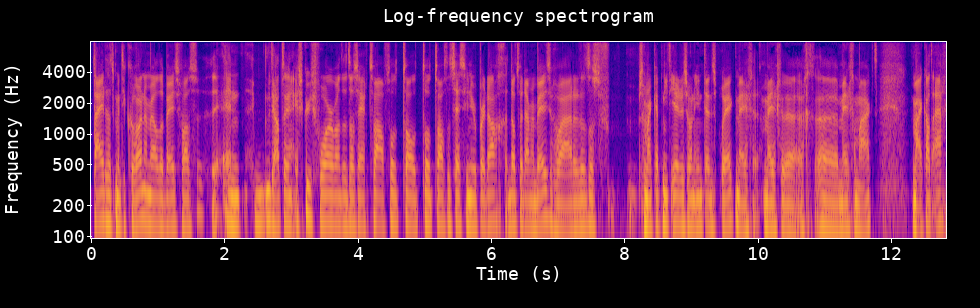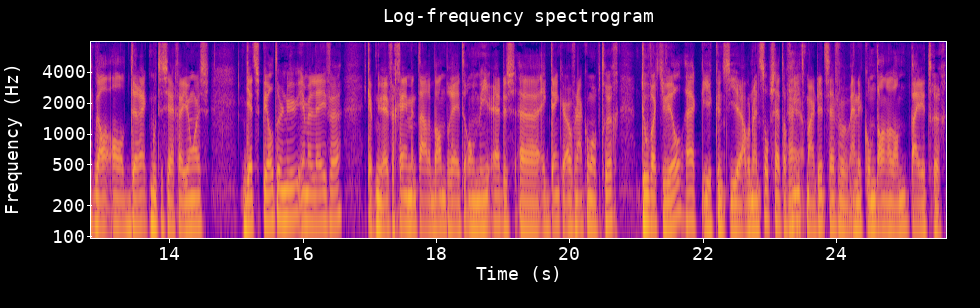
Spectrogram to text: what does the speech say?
tijdens dat ik met die coronamelder bezig was. En ik had er een excuus voor, want het was echt 12 tot, tot, tot 12 tot 16 uur per dag dat we daarmee bezig waren. Dat was, zeg maar, ik heb niet eerder zo'n intens project meege, meege, uh, meegemaakt. Maar ik had eigenlijk wel al direct moeten zeggen: jongens, dit speelt er nu in mijn leven. Ik heb nu even geen mentale bandbreedte om hier. Dus uh, ik denk erover na, kom op terug. Doe wat je wil. Hè. Je kunt je abonnement stopzetten of ja, niet. Ja. Maar dit is even en ik kom dan en dan bij je terug.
